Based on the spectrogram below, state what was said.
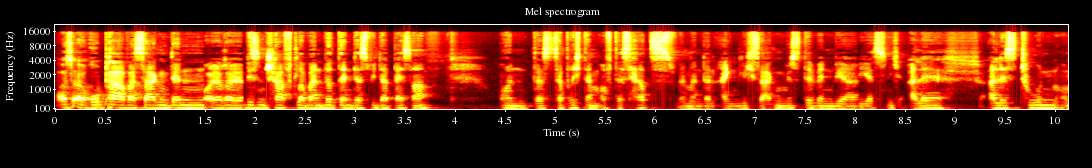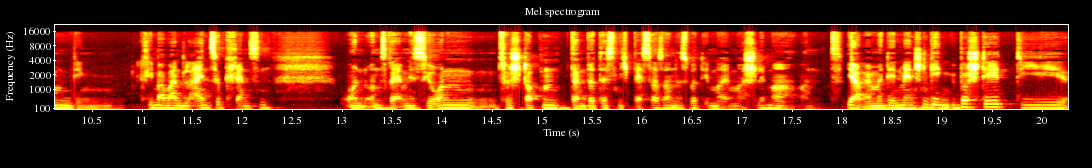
aus Europa, was sagen denn eure Wissenschaftler, wann wird denn das wieder besser? Und das zerbricht einem auf das Herz, wenn man dann eigentlich sagen müsste, wenn wir jetzt nicht alle alles tun, um den Klimawandel einzugrenzen und unsere Emissionen zu stoppen, dann wird es nicht besser, sondern es wird immer, immer schlimmer. Und ja, wenn man den Menschen gegenübersteht, die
